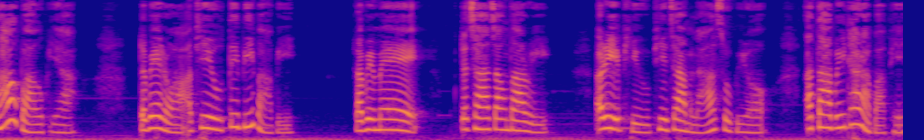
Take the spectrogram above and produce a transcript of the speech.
မဟုတ်ပါဘူးဖေ။တပည့်တော်ကအဖြေကိုသိပြီးပါပြီ။ဒါပေမဲ့တခြားចောင်းသားတွေ အဲ့ဒီအဖြေကိုဖြေကြမလားဆိုပြီးတော့အသာပေးထားတာပါဖေ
